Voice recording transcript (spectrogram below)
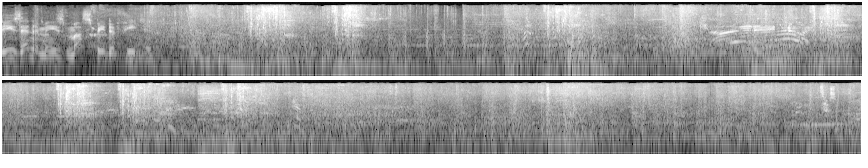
These enemies must be defeated. I'm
